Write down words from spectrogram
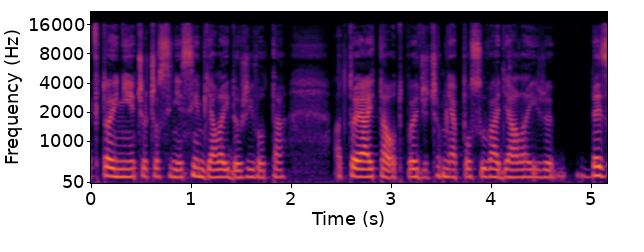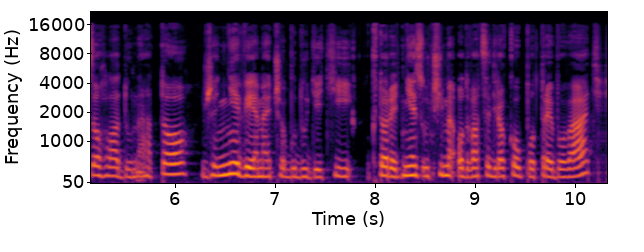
tak to je niečo, čo si nesiem ďalej do života. A to je aj tá odpoveď, že čo mňa posúva ďalej, že bez ohľadu na to, že nevieme, čo budú deti, ktoré dnes učíme o 20 rokov potrebovať,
